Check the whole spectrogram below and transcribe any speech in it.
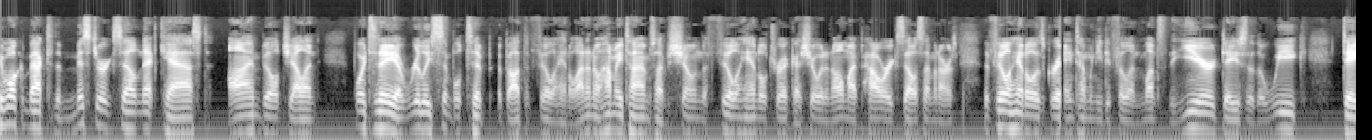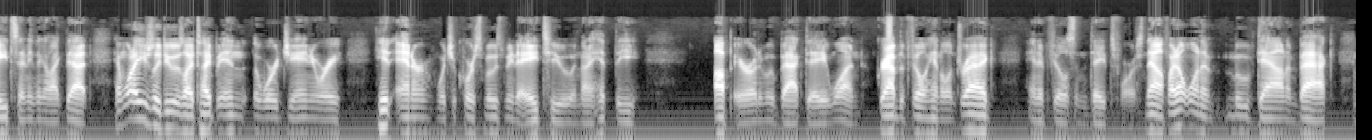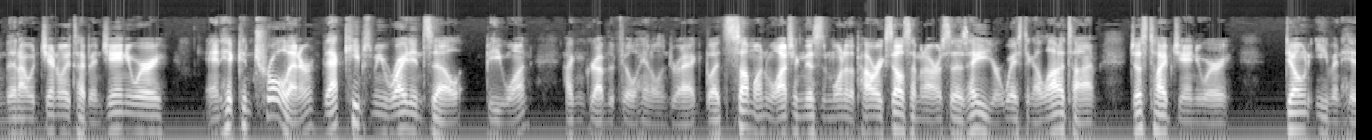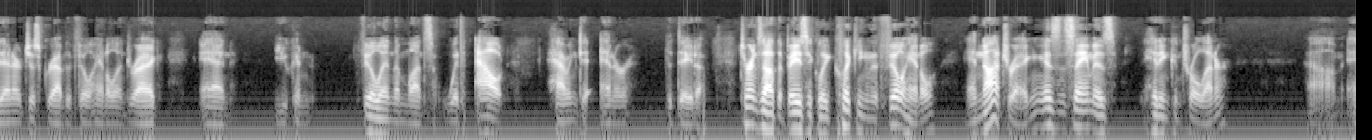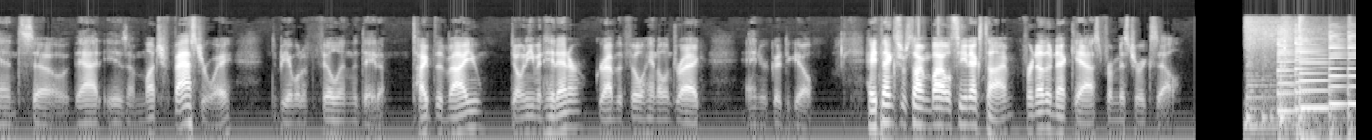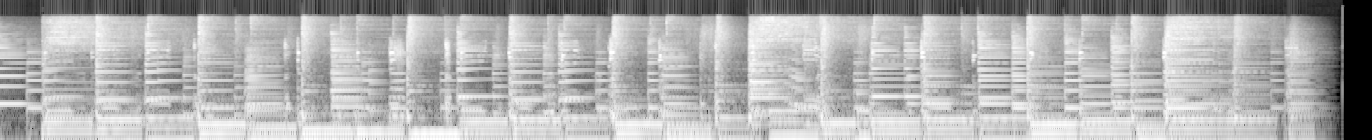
Hey, welcome back to the Mr. Excel Netcast. I'm Bill Jelen. Boy, today a really simple tip about the fill handle. I don't know how many times I've shown the fill handle trick. I show it in all my Power Excel seminars. The fill handle is great anytime we need to fill in months of the year, days of the week, dates, anything like that. And what I usually do is I type in the word January, hit enter, which of course moves me to A2, and then I hit the up arrow to move back to A1. Grab the fill handle and drag, and it fills in the dates for us. Now, if I don't want to move down and back, then I would generally type in January and hit Control Enter. That keeps me right in cell B1. I can grab the fill handle and drag. But someone watching this in one of the Power Excel seminars says, hey, you're wasting a lot of time. Just type January. Don't even hit enter. Just grab the fill handle and drag, and you can fill in the months without having to enter the data. Turns out that basically clicking the fill handle and not dragging is the same as hitting Control Enter. Um, and so that is a much faster way to be able to fill in the data type the value, don't even hit enter, grab the fill handle and drag, and you're good to go. Hey, thanks for stopping by. We'll see you next time for another netcast from Mr. Excel.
